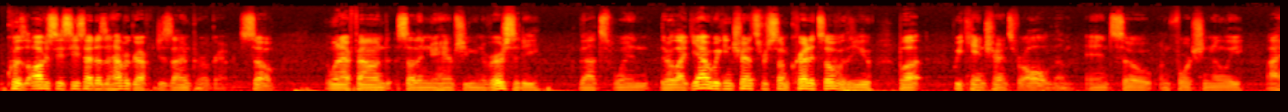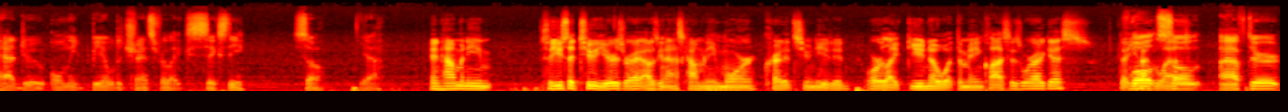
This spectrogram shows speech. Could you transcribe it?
because obviously CSI doesn't have a graphic design program, so when I found Southern New Hampshire University, that's when they're like, yeah, we can transfer some credits over to you, but we can't transfer all of them, and so unfortunately, I had to only be able to transfer like sixty, so yeah. And how many? So you said two years, right? I was gonna ask how many mm-hmm. more credits you needed, or like, do you know what the main classes were? I guess that you well, had left. so after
